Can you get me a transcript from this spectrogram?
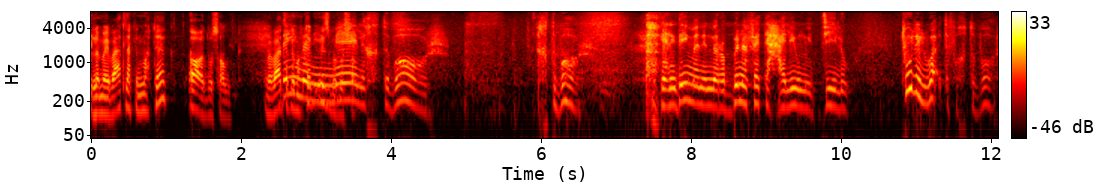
ولما يبعت لك المحتاج؟ اقعد وصلي. لما يبعت لك دايما المحتاج اصبر المال وصلي اختبار. اختبار. يعني دايما إن ربنا فاتح عليه ومديله طول الوقت في اختبار.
